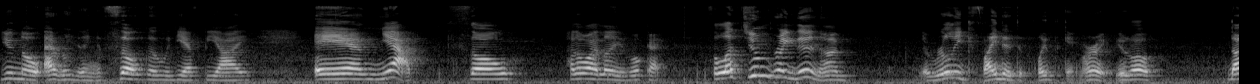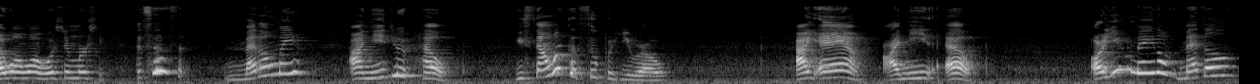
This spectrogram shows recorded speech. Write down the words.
you know everything is so good with the FBI. And yeah, so how do I leave? Okay. So let's jump right in. I'm really excited to play the game. Alright, here we go. 911, what's your mercy? This is Metal Man? I need your help. You sound like a superhero. I am. I need help. Are you made of metal?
